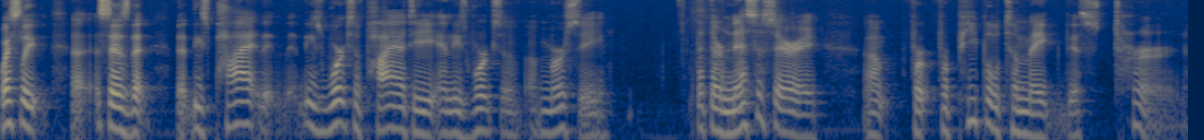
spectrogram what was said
Wesley uh, says that, that these, pi- these works of piety and these works of, of mercy, that they're necessary um, for, for people to make this turn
